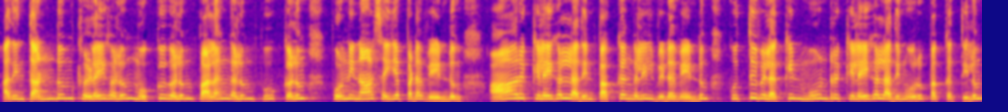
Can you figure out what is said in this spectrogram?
அதன் தண்டும் கிளைகளும் மொக்குகளும் பழங்களும் பூக்களும் பொன்னினால் செய்யப்பட வேண்டும். ஆறு கிளைகள் அதன் பக்கங்களில் விட வேண்டும் குத்துவிளக்கின் மூன்று கிளைகள் அதன் ஒரு பக்கத்திலும்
